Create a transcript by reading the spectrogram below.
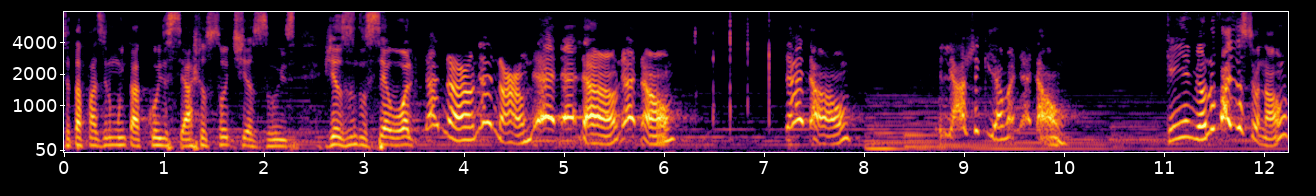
Você está fazendo muita coisa e você acha, eu sou de Jesus. Jesus do céu olha, não, não, não, não, não, não, não, não, não. Ele acha que é, mas não é não. Quem é meu não faz isso não,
